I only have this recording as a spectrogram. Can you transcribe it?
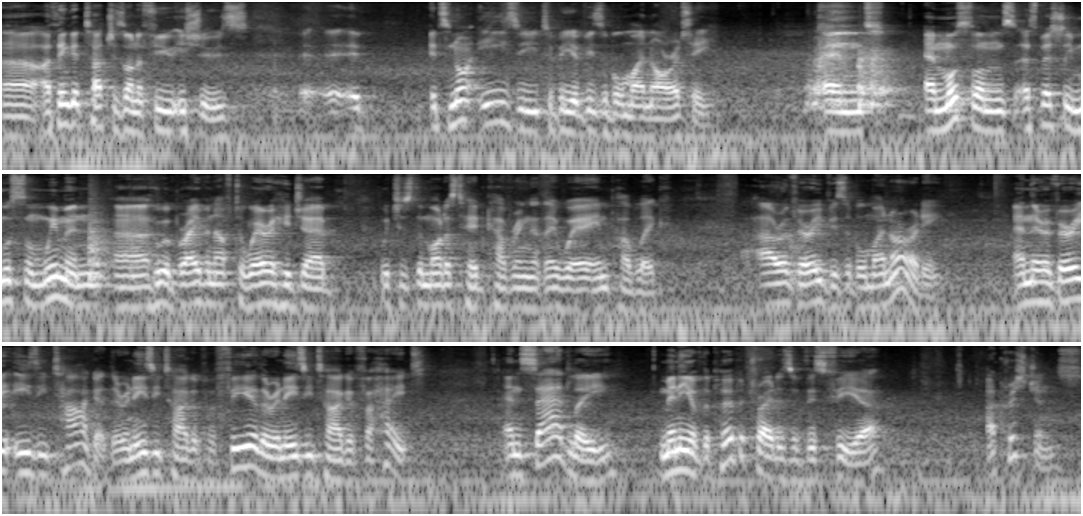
uh, I think it touches on a few issues. It, it, it's not easy to be a visible minority. And and Muslims, especially Muslim women uh, who are brave enough to wear a hijab, which is the modest head covering that they wear in public, are a very visible minority. And they're a very easy target. They're an easy target for fear, they're an easy target for hate. And sadly, many of the perpetrators of this fear are Christians.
